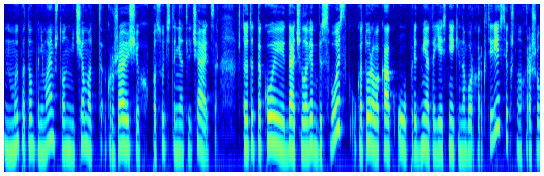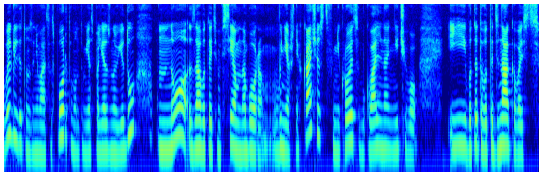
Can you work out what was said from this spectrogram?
мы потом понимаем, что он ничем от окружающих, по сути-то, не отличается. Что это такой, да, человек без свойств, у которого, как у предмета, есть некий набор характеристик, что он хорошо выглядит, он занимается спортом, он там ест полезную еду, но за вот этим всем набором внешних качеств не кроется буквально ничего. И вот эта вот одинаковость,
